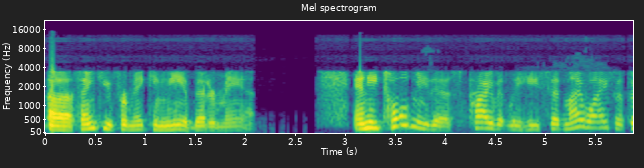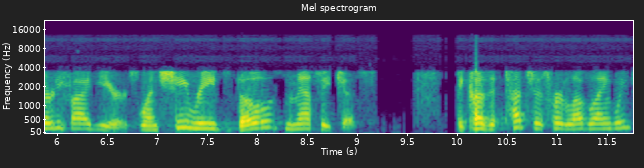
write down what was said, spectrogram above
Uh, thank you for making me a better man. And he told me this privately. He said, My wife of 35 years, when she reads those messages, because it touches her love language,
